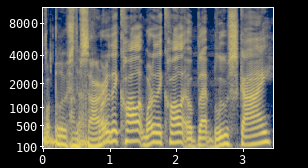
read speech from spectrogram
What blue stuff? I'm sorry. What do they call it? What do they call it? Oh, that blue sky.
